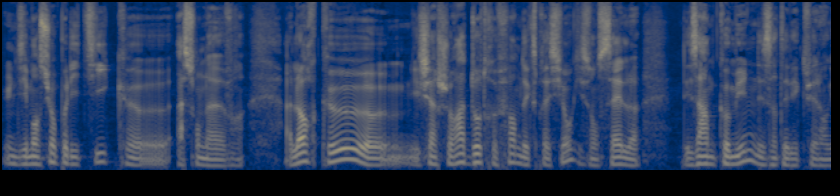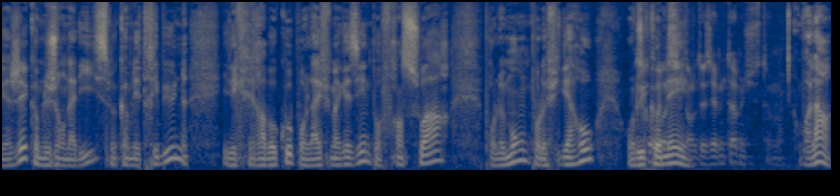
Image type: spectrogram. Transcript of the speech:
une dimension politique euh, à son œuvre, alors qu'il euh, cherchera d'autres formes d'expression qui sont celles des armes communes des intellectuels engagés, comme le journalisme, comme les tribunes. Il écrira beaucoup pour Life Magazine, pour François, pour Le Monde, pour Le Figaro. On lui connaît. Dans le deuxième tome, justement. Voilà,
